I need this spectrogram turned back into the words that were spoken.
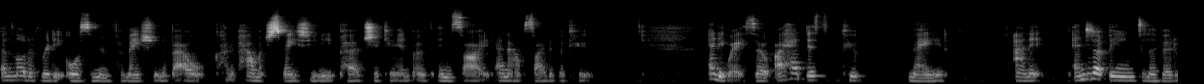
a lot of really awesome information about kind of how much space you need per chicken, both inside and outside of a coop. Anyway, so I had this coop made and it ended up being delivered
